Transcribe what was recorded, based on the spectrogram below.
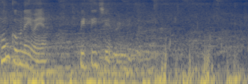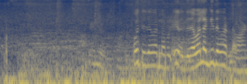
ಕುಂಕುಮ ನೈವಯ್ಯ ಪಿಟ್ಟೀಚೆ ಓದಿದವರ್ಲ ದವಲಗಿದವರ್ಲ ವಾಣ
